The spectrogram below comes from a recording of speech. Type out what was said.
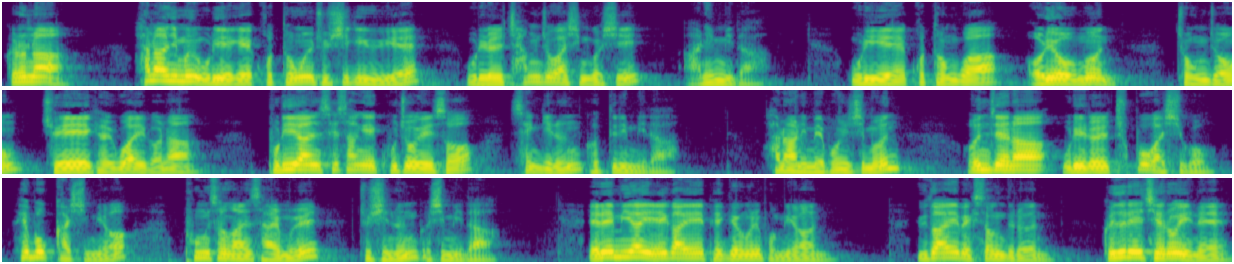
그러나 하나님은 우리에게 고통을 주시기 위해 우리를 창조하신 것이 아닙니다. 우리의 고통과 어려움은 종종 죄의 결과이거나 불의한 세상의 구조에서 생기는 것들입니다. 하나님의 본심은 언제나 우리를 축복하시고 회복하시며 풍성한 삶을 주시는 것입니다. 에레미야 예가의 배경을 보면 유다의 백성들은 그들의 죄로 인해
